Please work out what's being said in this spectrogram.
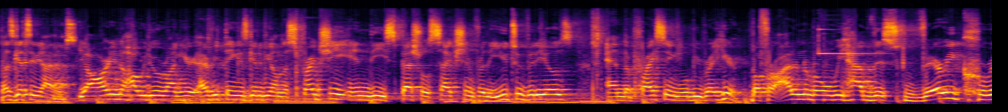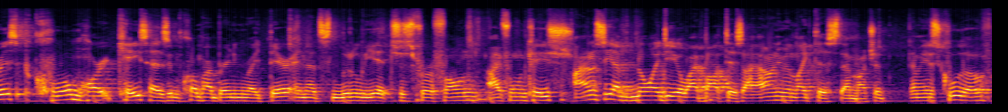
Let's get to the items. Y'all already know how we do around here. Everything is gonna be on the spreadsheet in the special section for the YouTube videos, and the pricing will be right here. But for item number one, we have this very crisp Chrome Heart case, has some Chrome Heart branding right there, and that's literally it, just for a phone, iPhone case. I honestly have no idea why I bought this. I, I don't even like this that much. It, I mean, it's cool though.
